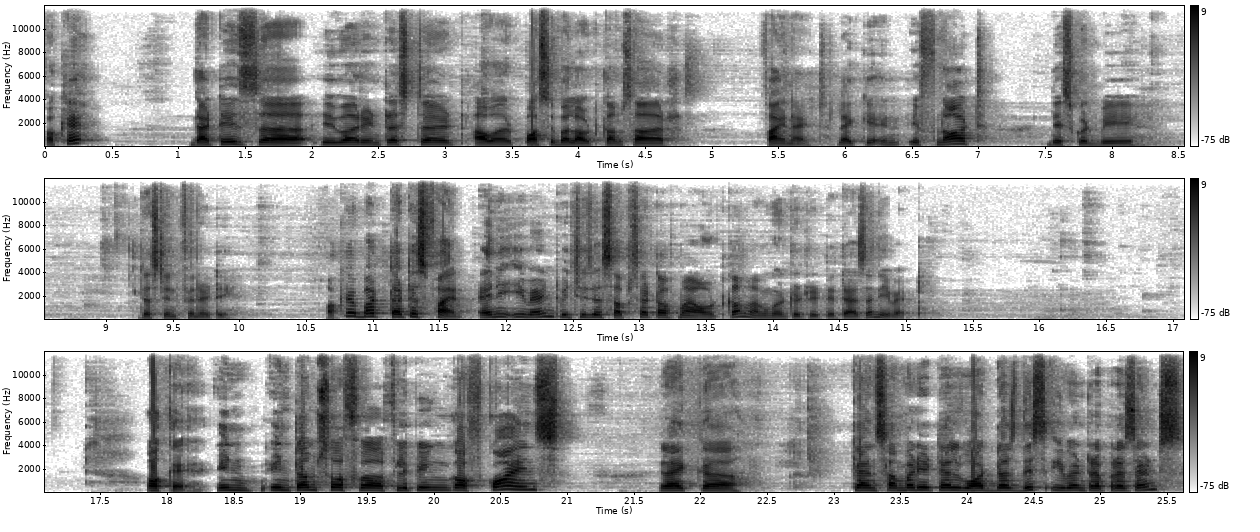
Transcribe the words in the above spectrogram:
Okay. That is uh, you are interested our possible outcomes are finite like in, if not this could be just infinity okay but that is fine any event which is a subset of my outcome I am going to treat it as an event. Okay, in, in terms of uh, flipping of coins like uh, can somebody tell what does this event represents?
